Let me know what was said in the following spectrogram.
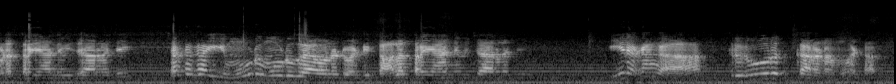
గుణత్రయాన్ని విచారణ చేయి. చక్కగా ఈ మూడు మూడుగా ఉన్నటువంటి కాలత్రయాన్ని విచారణ చేయి. ఈ రకంగా త్రివృత్కరణము అంటారు.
